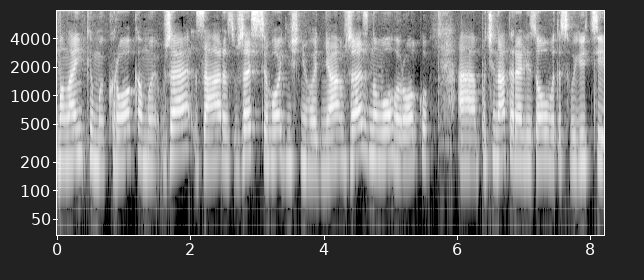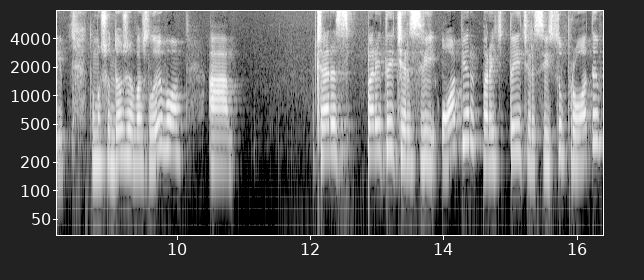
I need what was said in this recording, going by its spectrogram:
маленькими кроками вже зараз, вже з сьогоднішнього дня, вже з нового року починати реалізовувати свою ціль. Тому що дуже важливо через перейти через свій опір, перейти через свій супротив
